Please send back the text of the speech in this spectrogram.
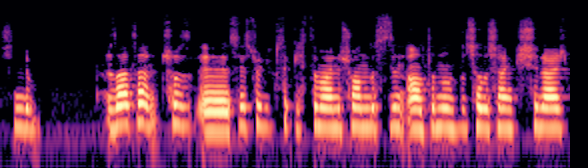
Şimdi zaten çöz, e, siz çok yüksek ihtimalle şu anda sizin altınızda çalışan kişiler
